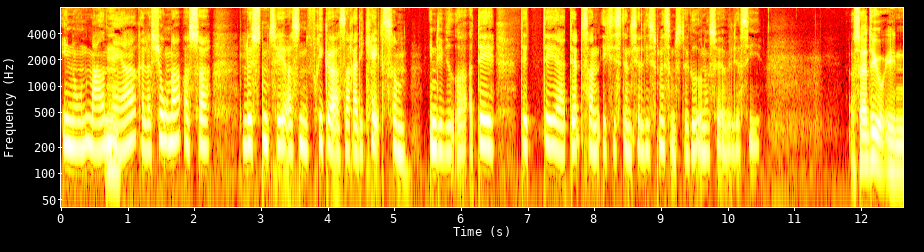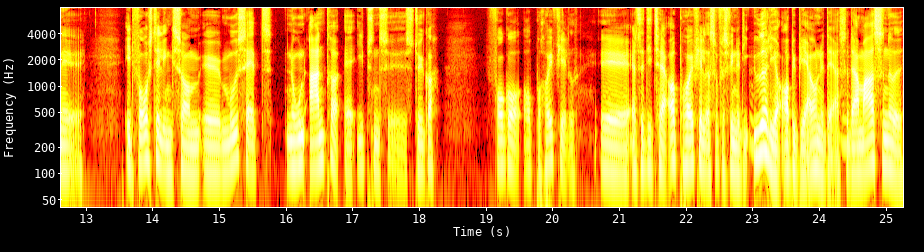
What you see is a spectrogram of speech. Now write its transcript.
i nogle meget mm. nære relationer, og så lysten til at sådan frigøre sig radikalt som individer. Og det, det, det er den sådan eksistentialisme, som stykket undersøger, vil jeg sige. Og så er det jo en, øh, en forestilling, som øh, modsat nogle andre af Ibsens øh, stykker foregår op på højfjellet. Øh, altså de tager op på højfjellet, og så forsvinder de yderligere op i bjergene der. Så der er meget sådan noget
